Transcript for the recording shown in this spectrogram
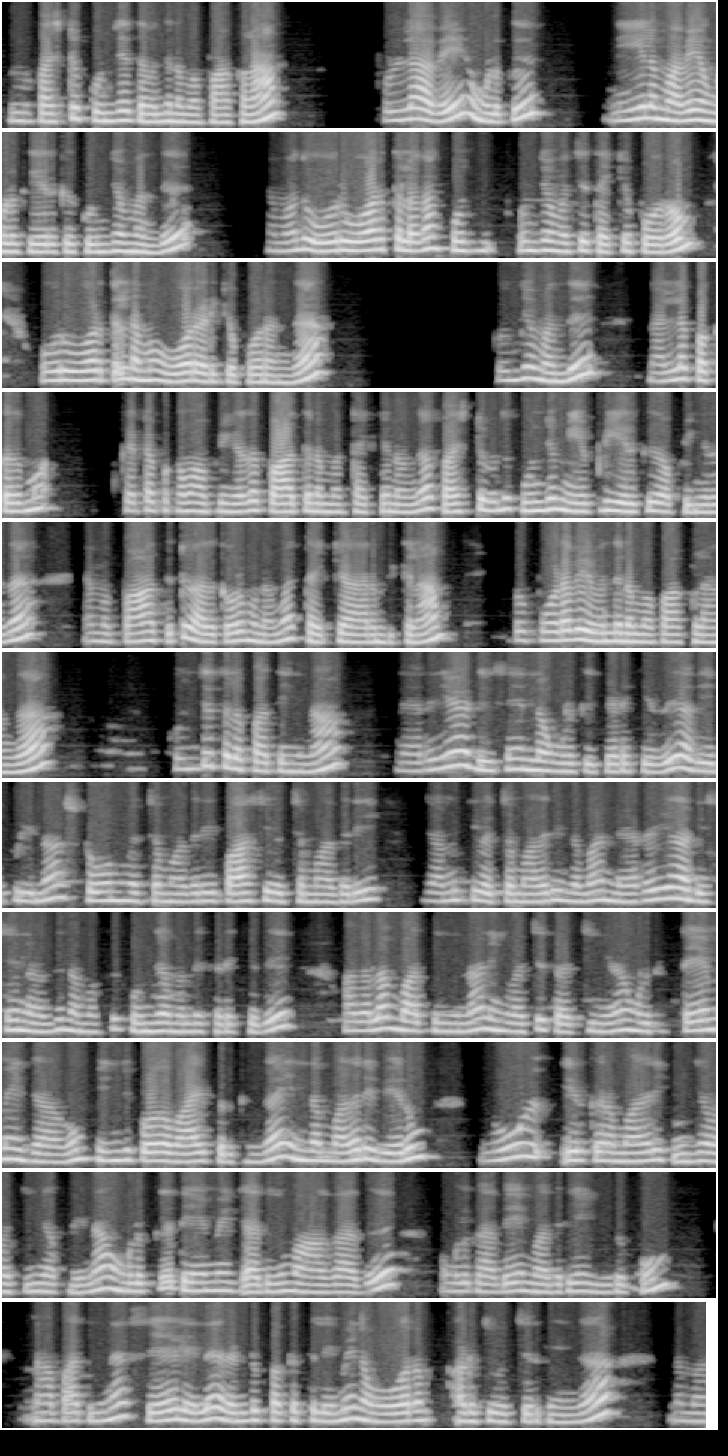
நம்ம ஃபஸ்ட்டு குஞ்சத்தை வந்து நம்ம பார்க்கலாம். ஃபுல்லாகவே உங்களுக்கு நீளமாகவே உங்களுக்கு இருக்குது குஞ்சம் வந்து. நம்ம வந்து ஒரு ஓரத்தில் தான் குஞ்சம் வச்சு தைக்க போகிறோம் ஒரு ஓரத்தில் நம்ம ஓர அடிக்க போகிறோங்க குஞ்சம் வந்து நல்ல பக்கமாக கெட்ட பக்கமாக அப்படிங்கிறத பார்த்து நம்ம தைக்கணுங்க. ஃபஸ்ட்டு வந்து குஞ்சம் எப்படி இருக்குது அப்படிங்கிறத நம்ம பார்த்துட்டு அதுக்கப்புறம் நம்ம தைக்க ஆரம்பிக்கலாம். இப்போ புடவை வந்து நம்ம பார்க்கலாங்க. குஞ்சத்தில் பார்த்தீங்கன்னா நிறைய டிசைனில் உங்களுக்கு கிடைக்கிது. அது எப்படின்னா ஸ்டோன் வச்ச மாதிரி பாசி வச்ச மாதிரி ஜமிக்கி வச்ச மாதிரி இந்த மாதிரி நிறையா டிசைனில் வந்து நமக்கு குஞ்சம் வந்து கிடைக்குது. அதெல்லாம் பார்த்தீங்கன்னா நீங்கள் வச்சு தைச்சிங்கன்னா உங்களுக்கு டேமேஜ் ஆகும் பிஞ்சு போக வாய்ப்பு இருக்குங்க. இந்த மாதிரி வெறும் நூல் இருக்கிற மாதிரி குஞ்சம் வச்சிங்க அப்படின்னா உங்களுக்கு டேமேஜ் அதிகமாக ஆகாது. உங்களுக்கு அதே மாதிரியே இருக்கும். நான் பார்த்தீங்கன்னா சேலையில் ரெண்டு பக்கத்துலேயுமே நம்ம ஓரம் அடித்து வச்சுருக்கேங்க. நம்ம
